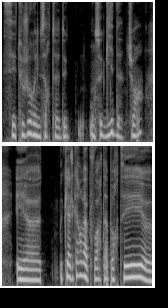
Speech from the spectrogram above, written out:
c'est toujours une sorte de... On se guide, tu vois. Et euh, quelqu'un va pouvoir t'apporter, euh,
